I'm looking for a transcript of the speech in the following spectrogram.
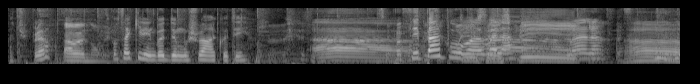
Ah, tu pleures? Ah ouais, non. Mais C'est pour ça qu'il a une boîte de mouchoirs à côté. Ah. C'est pas pour. euh, voilà. voilà. Ah.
